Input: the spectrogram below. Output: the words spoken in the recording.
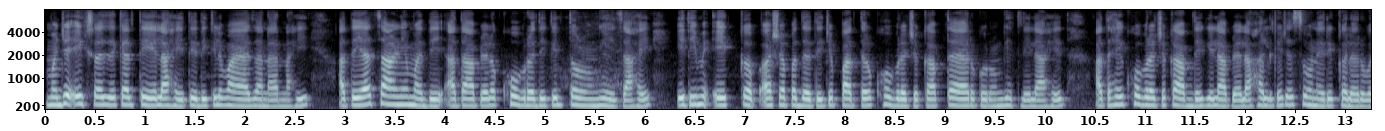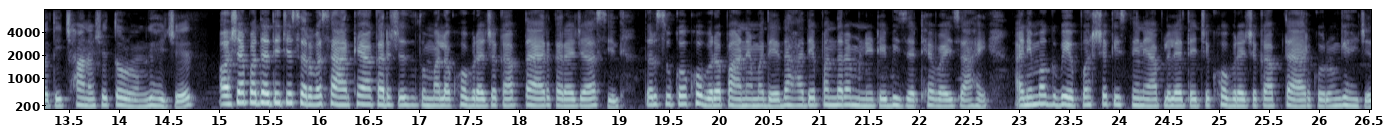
म्हणजे एक्स्ट्रा जे काय तेल आहे ते देखील वाया जाणार नाही. आता या चाळणीमध्ये आता आपल्याला खोबरं देखील तळून घ्यायचं आहे. इथे मी एक कप अशा पद्धतीचे पातळ खोबऱ्याचे काप तयार करून घेतलेले आहेत. आता हे खोबऱ्याचे काप देखील आपल्याला हलक्याच्या सोनेरी कलरवरती छान असे तळून घ्यायचे आहेत. अशा पद्धतीचे सर्व सारख्या आकाराचे जर तुम्हाला खोबऱ्याचे काप तयार करायचे असतील तर सुकं खोबरं पाण्यामध्ये दहा ते पंधरा मिनिटे भिजत ठेवायचं आहे. आणि मग वेपर्सच्या किस्तीने आपल्याला त्याचे खोबऱ्याचे काप तयार करून घ्यायचे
